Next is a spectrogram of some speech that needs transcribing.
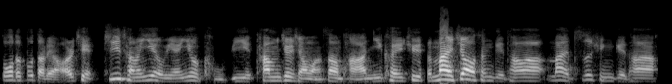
多的不得了。而且基层的业务员又苦逼，他们就想往上爬。你可以去卖教程给他啊，卖咨询给他，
